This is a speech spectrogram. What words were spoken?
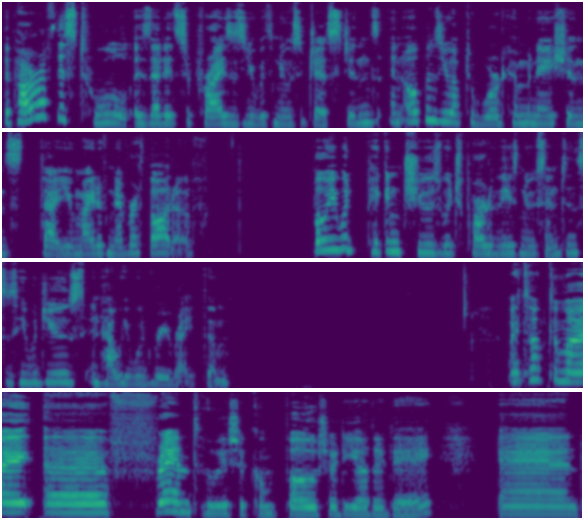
The power of this tool is that it surprises you with new suggestions and opens you up to word combinations that you might have never thought of. Bowie would pick and choose which part of these new sentences he would use and how he would rewrite them. I talked to my uh, friend who is a composer the other day, and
